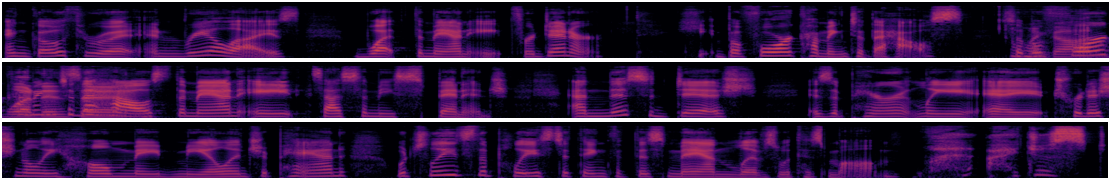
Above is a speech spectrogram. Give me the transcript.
and go through it and realize what the man ate for dinner he, before coming to the house. So Oh my God, before coming to the it? house, the man ate sesame spinach. And this dish is apparently a traditionally homemade meal in Japan, which leads the police to think that this man lives with his mom. what? I just,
